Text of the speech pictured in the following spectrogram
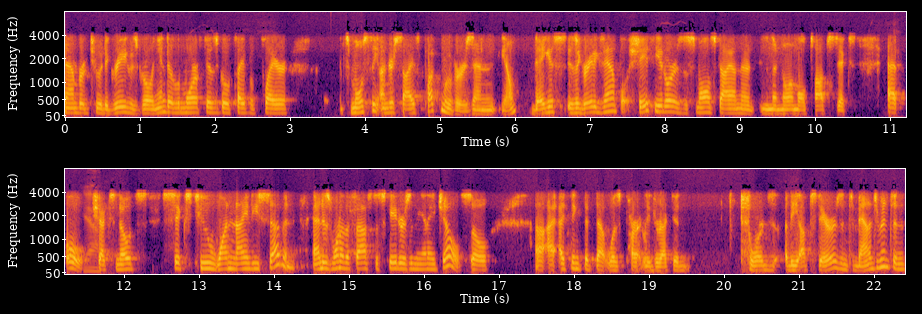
Samberg to a degree, who's growing into a more physical type of player. It's mostly undersized puck movers, and you know Vegas is a great example. Shea Theodore is the smallest guy on their in the normal top six. At oh, yeah. checks notes 6'2", 197, and is one of the fastest skaters in the NHL. So uh, I, I think that that was partly directed towards the upstairs and to management. And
